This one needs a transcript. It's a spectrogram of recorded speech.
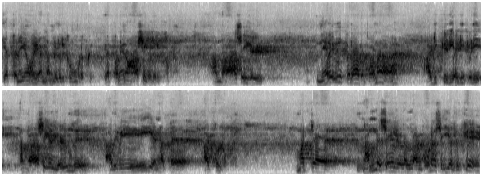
எத்தனையோ எண்ணங்கள் இருக்கும் உங்களுக்கு. எத்தனையோ ஆசைகள் இருக்கும் அந்த ஆசைகள் நிறைவு பெறாத போனா அடிக்கடி அடிக்கடி அந்த ஆசைகள் எழுந்து அதுவே எண்ணத்தை ஆட்கொள்ளும். மற்ற நல்ல செயல்கள் எல்லாம் கூட செய்யறதுக்கு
